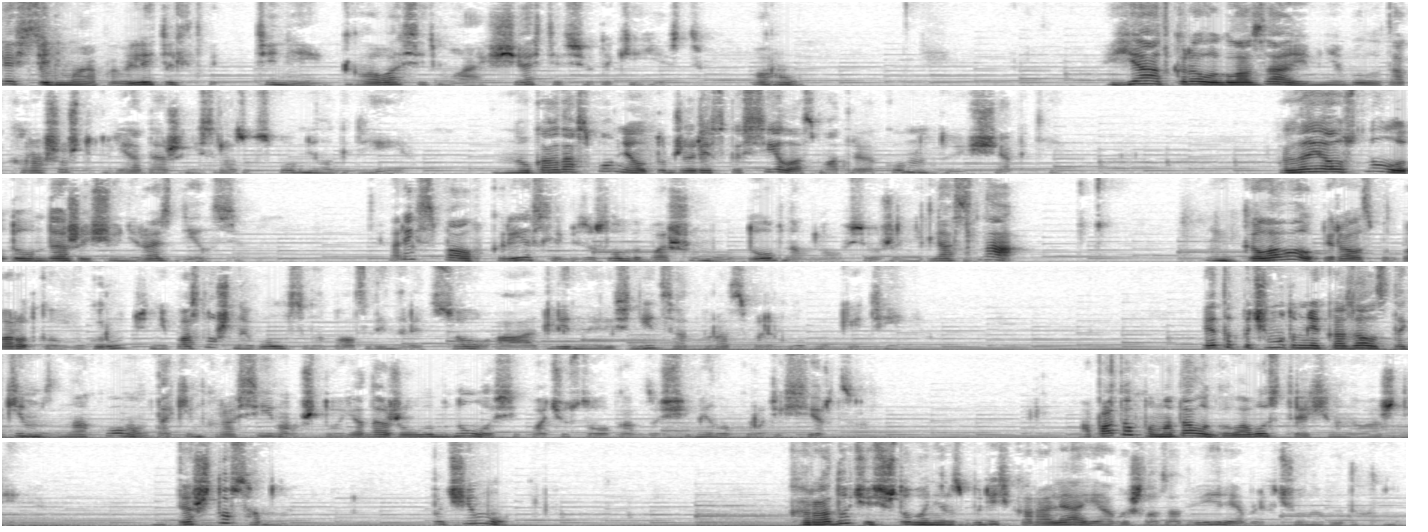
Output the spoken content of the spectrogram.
Часть седьмая. Повелитель теней. Глава седьмая. Счастье все-таки есть. Ру. Я открыла глаза, и мне было так хорошо, что я даже не сразу вспомнила, где я. Но когда вспомнила, тут же резко села, осматривая комнату, ища где. Когда я уснула, то он даже еще не разделся. Рис спал в кресле, безусловно, большом и удобном, но все же не для сна, Голова упиралась подбородком в грудь, непослушные волосы наползли на лицо, а длинные ресницы отбрасывали глубокие тени. Это почему-то мне казалось таким знакомым, таким красивым, что я даже улыбнулась и почувствовала, как защемило в груди сердце. А потом помотала головой, стряхивая наваждение. Да что со мной? Почему? Крадучись, чтобы не разбудить короля, я вышла за дверь и облегченно выдохнула.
